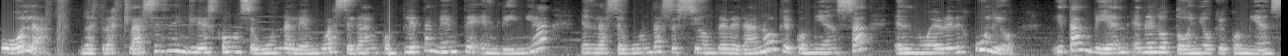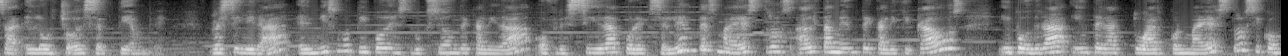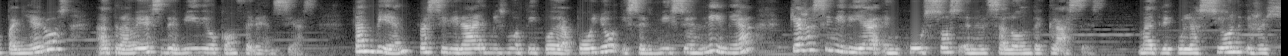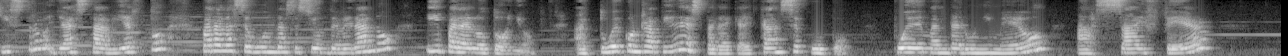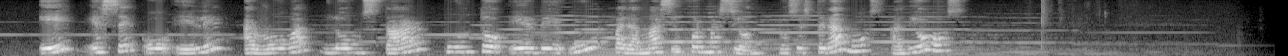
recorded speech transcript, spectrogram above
Hola, nuestras clases de inglés como segunda lengua serán completamente en línea en la segunda sesión de verano que comienza el 9 de julio y también en el otoño que comienza el 8 de septiembre. Recibirá el mismo tipo de instrucción de calidad ofrecida por excelentes maestros altamente calificados y podrá interactuar con maestros y compañeros a través de videoconferencias. También recibirá el mismo tipo de apoyo y servicio en línea que recibiría en cursos en el salón de clases. Matriculación y registro ya está abierto para la segunda sesión de verano y para el otoño. Actúe con rapidez para que alcance cupo. Puede mandar un email a scifair, e s o l arroba lonestar.edu para más información. Los esperamos. Adiós.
